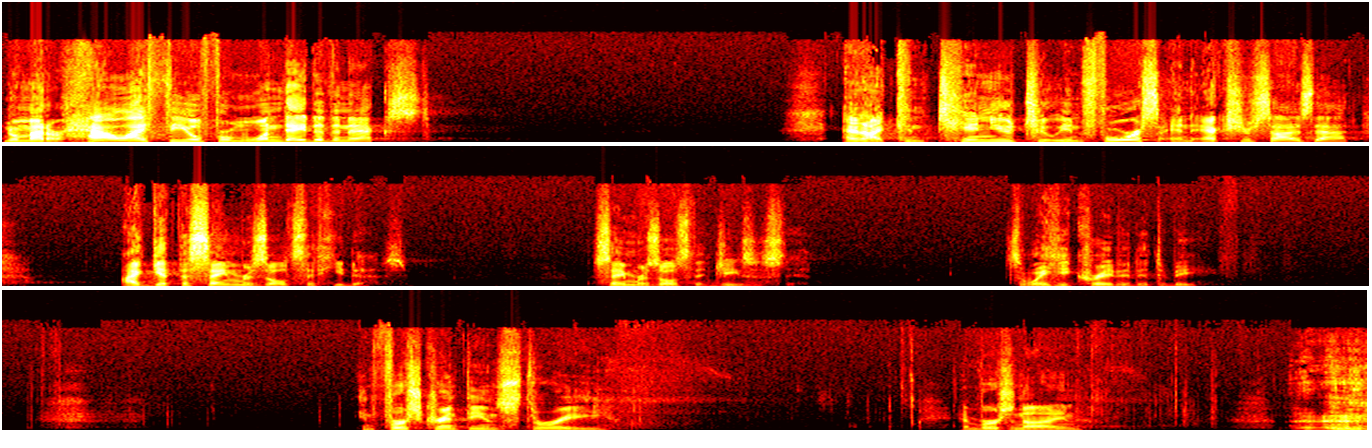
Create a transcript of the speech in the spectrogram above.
no matter how I feel from one day to the next, and I continue to enforce and exercise that, I get the same results that He does. Same results that Jesus did. It's the way he created it to be. In 1 Corinthians 3 and verse 9, I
